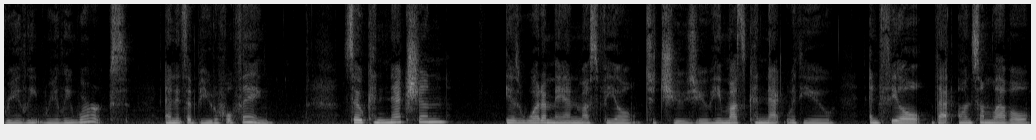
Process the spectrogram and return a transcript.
really, really works. And it's a beautiful thing. So, connection is what a man must feel to choose you. He must connect with you and feel that on some level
